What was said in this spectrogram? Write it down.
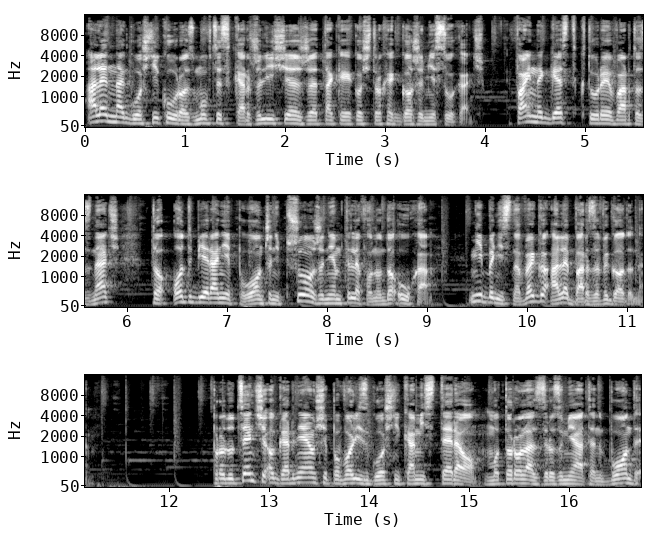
ale na głośniku rozmówcy skarżyli się, że tak jakoś trochę gorzej mnie słychać. Fajny gest, który warto znać, to odbieranie połączeń przyłożeniem telefonu do ucha. Niby nic nowego, ale bardzo wygodne. Producenci ogarniają się powoli z głośnikami stereo. Motorola zrozumiała ten błąd.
